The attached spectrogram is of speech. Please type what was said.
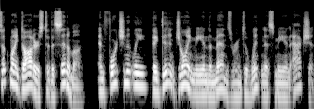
Took my daughters to the cinema, and fortunately, they didn't join me in the men's room to witness me in action.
